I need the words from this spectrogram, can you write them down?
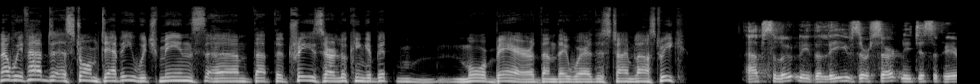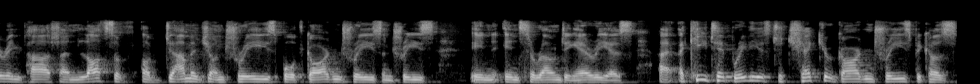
Now we've had a storm Debi, which means um, that the trees are looking a bit more bare than they were this time last week. Absolutely. The leaves are certainly disappearing, Pat, and lots of, of damage on trees, both garden trees and trees in, in surrounding areas. Uh, a key tip really is to check your garden trees because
